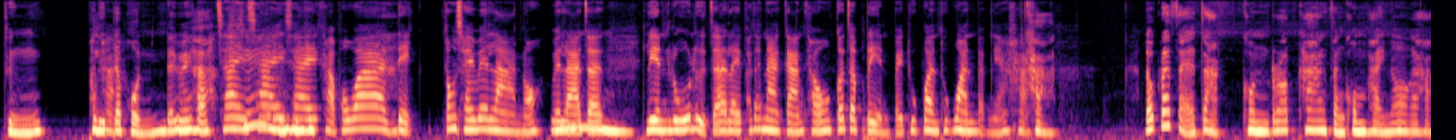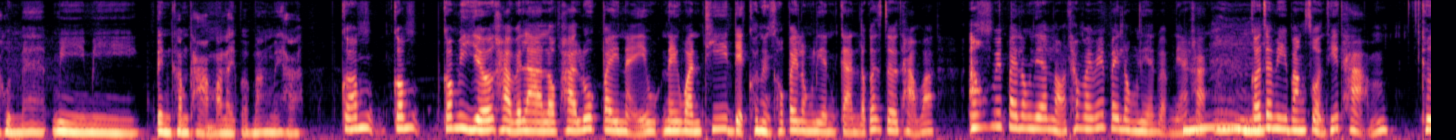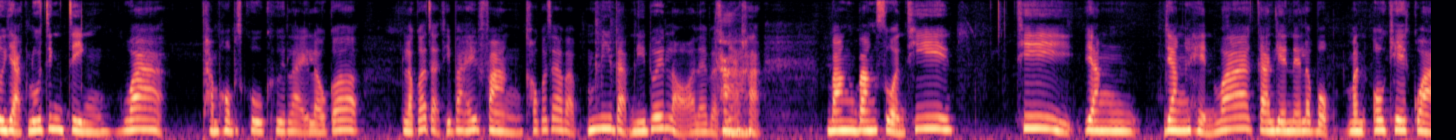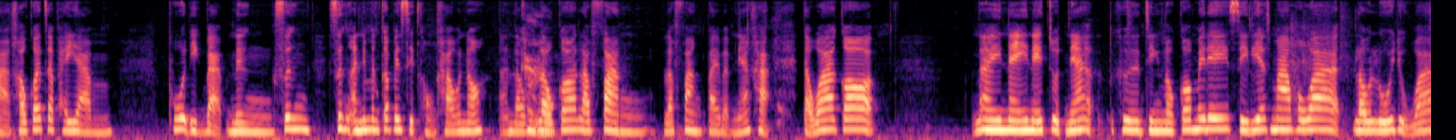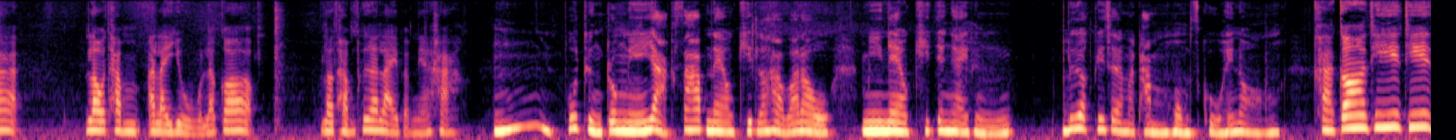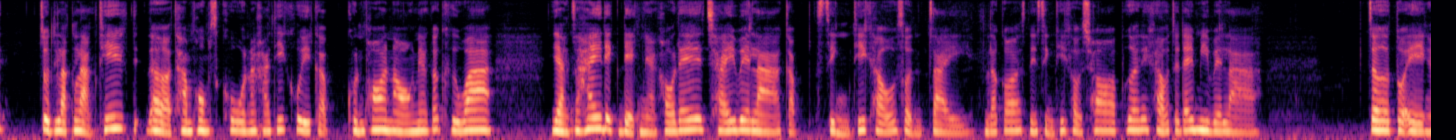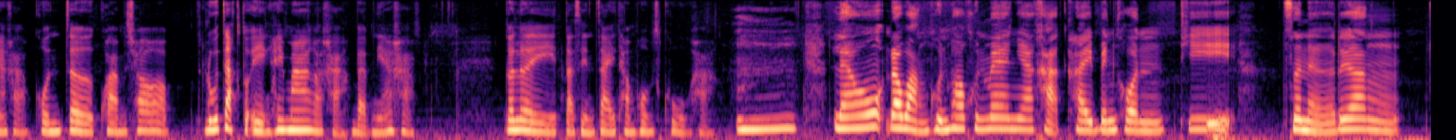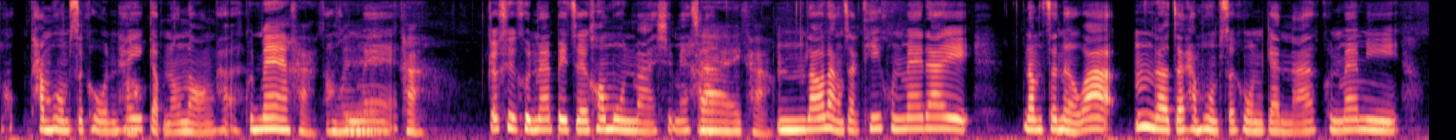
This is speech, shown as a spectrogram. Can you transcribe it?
ถึงผลิตผลได้ไหมคะ ใช่ใช่ใช่ค่ะ เพราะว่าเด็กต้องใช้เวลาเนาะเวลาจะอืมเรียนรู้หรือจะอะไรพัฒนาการเขาก็จะเปลี่ยนไปทุกวันทุกวันแบบเนี้ยค่ะค่ะ แล้วกระแสจากคนรอบข้างสังคมภายนอกอะค่ะ คุณแม่มีมีเป็นคำถามอะไรมาบ้างไหมคะ ก็ก็ก็มีเยอะค่ะ เวลาเราพาลูกไปไหน ในวันที่เด็กคนหนึ่งเขาไปโรงเรียนกันเราก็จะเจอถามว่าเอ้าไม่ไปโรงเรียนเหรอทำไมไม่ไปโรงเรียนแบบเนี้ยค่ะ ก็จะมีบางส่วนที่ถาม คืออยากรู้จริง ๆ ว่าทำโฮมสคูลคืออะไรเราก็เราก็จะอธิบายให้ฟัง เขาก็จะแบบมีแบบนี้ด้วยเหรออะไรแบบเนี้ยค่ะ บางบางส่วนที่ที่ยังยังเห็นว่าการเรียนในระบบมันโอเคกว่า เขาก็จะพยายาม พูดอีกแบบหนึ่งซึ่งซึ่งอันนี้มันก็เป็นสิทธิ์ของเขาเนาะเราค่ะเราก็รับฟังรับฟังไปแบบเนี้ยค่ะ แต่ว่าก็ในในในจุดเนี้ยคือจริงเราก็ไม่ได้ซีเรียสมาก เพราะว่าเรารู้อยู่ว่าเราทำอะไรอยู่แล้วก็เราทำเพื่ออะไรแบบเนี้ยค่ะอืมพูดถึงตรงนี้อยากทราบแนวคิดแล้วค่ะว่าเรามีแนวคิดยังไงถึงเลือกที่จะมาทำโฮมสคูลให้น้อง ค่ะ ก็ที่ที่ จุดหลักๆ ที่ทำโฮมสคูลนะคะ ที่คุยกับคุณพ่อน้องเนี่ยก็คือว่า อยากจะให้เด็กๆเนี่ยเขาได้ใช้เวลากับสิ่งที่เขาสนใจ แล้วก็ในสิ่งที่เขาชอบ เพื่อที่เขาจะได้มีเวลาเจอตัวเองอะค่ะ ค้นเจอความชอบ รู้จักตัวเองให้มากอะค่ะ แบบนี้ค่ะ ก็เลยตัดสินใจทำโฮมสคูลค่ะ อืม แล้วระหว่างคุณพ่อคุณแม่เนี่ยค่ะ ใครเป็นคนที่เสนอเรื่อง ทำโฮมสคูลให้กับน้องๆค่ะ คุณแม่ค่ะอ๋อคุณแม่ค่ะ ก็คือคุณแม่ไปเจอข้อมูลมาใช่ไหมคะใช่ค่ะอืมแล้วหลังจากที่คุณแม่ได้นำเสนอว่าอืมเราจะทำโฮมสคูลกันนะ คุณแม่มี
